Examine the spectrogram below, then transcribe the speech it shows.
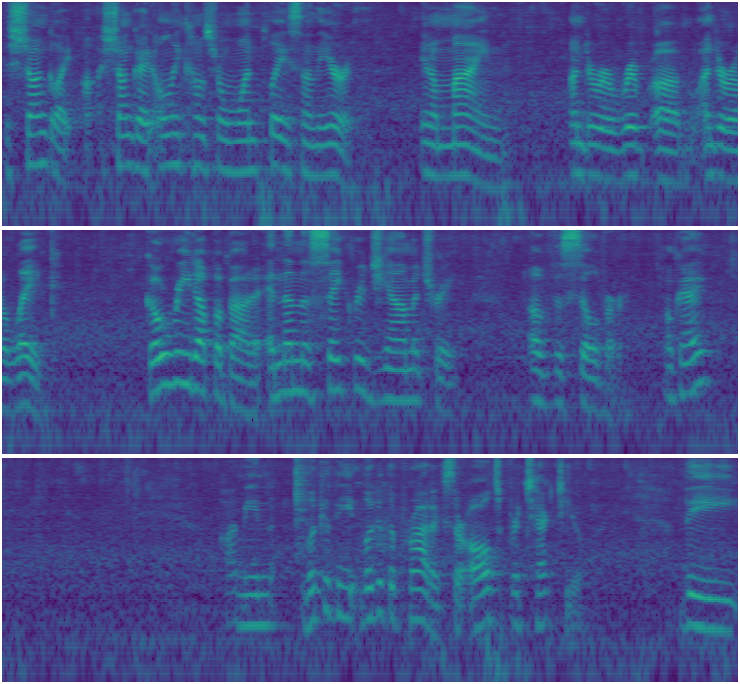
The shungite uh, shungite only comes from one place on the earth, in a mine, under a river, uh, under a lake. Go read up about it, and then the sacred geometry of the silver. Okay. I mean, look at the look at the products. They're all to protect you. The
